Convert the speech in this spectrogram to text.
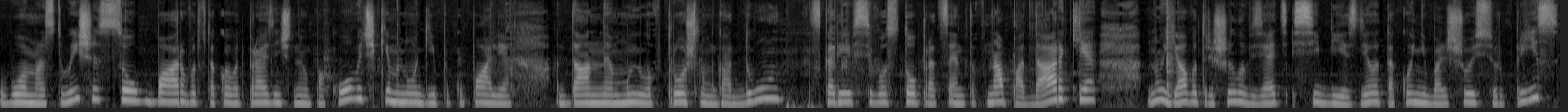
Warmest Wishes Soap Bar, вот в такой вот праздничной упаковочке. Многие покупали данное мыло в прошлом году, скорее всего 100% на подарки. Но я вот решила взять себе, сделать такой небольшой сюрприз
